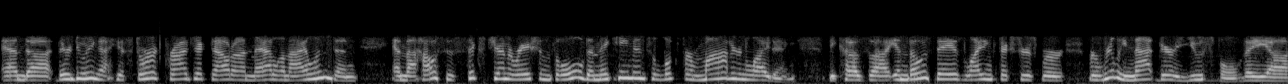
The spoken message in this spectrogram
and uh, they're doing a historic project out on Madeline Island, and and the house is six generations old, and they came in to look for modern lighting because uh, in those days lighting fixtures were were really not very useful. They uh,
